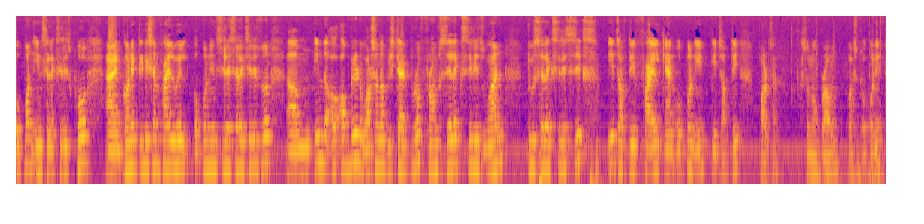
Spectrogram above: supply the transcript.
open in select series 4 and connect edition file will open in select series 4 um, in the upgrade version of Staad.Pro from select series 1 to select series 6 each of the file can open in each of the version so no problem. First open it.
